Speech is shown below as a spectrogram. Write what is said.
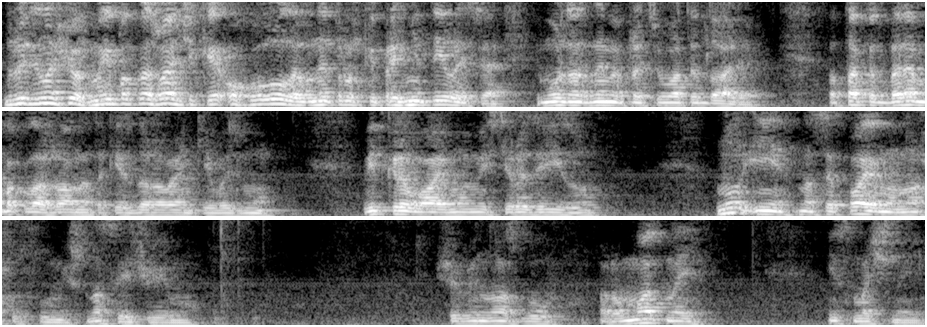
Друзі, ну що ж, мої баклажанчики охололи, вони трошки пригнітилися і можна з ними працювати далі. Отак от беремо баклажани, такий здоровенький візьму. Відкриваємо в місці розрізу. Ну і насипаємо нашу суміш, насичуємо. Щоб він у нас був ароматний і смачний.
